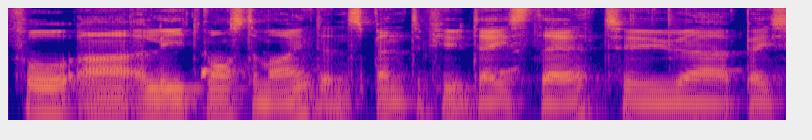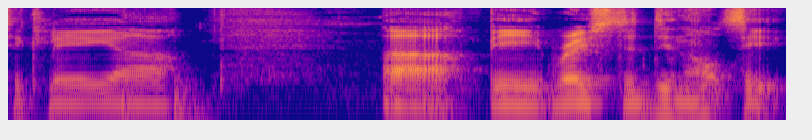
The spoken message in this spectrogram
for our elite mastermind and spent a few days there to uh, basically uh, uh, be roasted in the hot seat.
